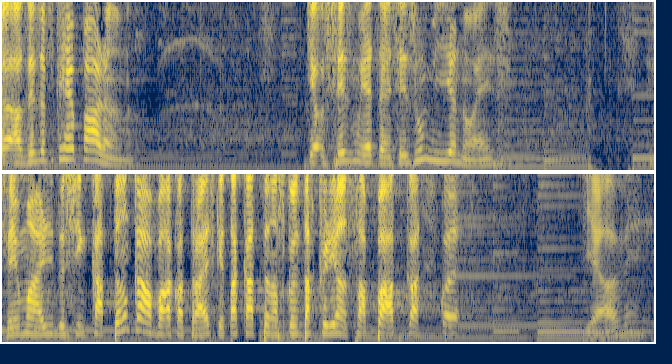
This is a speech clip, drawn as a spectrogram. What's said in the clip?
às vezes eu fico reparando. Que vocês mulheres também, vocês humilham nós. Vem o marido assim, catando cavaco atrás, que ele tá catando as coisas da criança, sapato, e vem.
